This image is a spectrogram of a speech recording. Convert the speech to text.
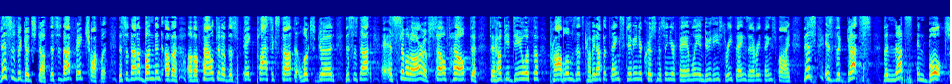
This is the good stuff. This is not fake chocolate. This is not abundant of a, of a fountain of this fake plastic stuff that looks good. This is not a seminar of self-help to, to help you deal with the problems that's coming up at Thanksgiving or Christmas in your family and do these three things and everything's fine. This is the guts the nuts and bolts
